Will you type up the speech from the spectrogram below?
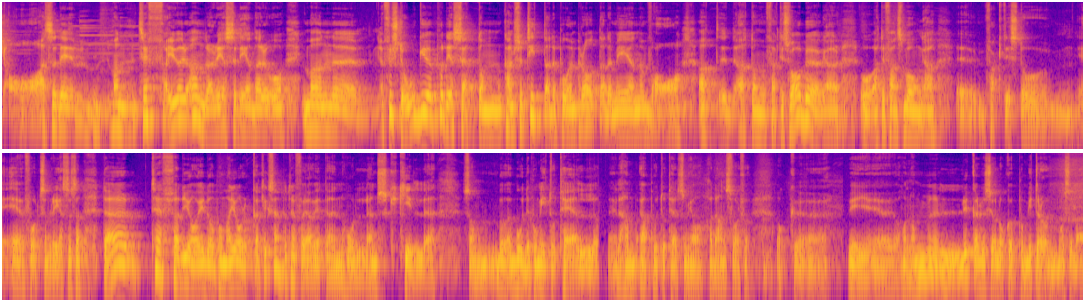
Ja, alltså det, man träffar ju andra reseledare och man eh, förstod ju på det sätt de kanske tittade på en, pratade med en var att, att de faktiskt var bögar och att det fanns många eh, faktiskt och, eh, folk som reser. Så där träffade jag ju då på Mallorca till exempel träffade jag vet jag, en holländsk kille som bodde på mitt hotell. Eller han, ja, på ett hotell som jag hade ansvar för. Och, eh, vi, eh, honom lyckades jag locka upp på mitt rum och sådär.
